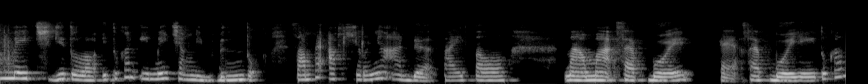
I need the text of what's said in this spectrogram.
image gitu loh. Itu kan image yang dibentuk. Sampai akhirnya ada title nama set boy. Kayak set boynya itu kan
